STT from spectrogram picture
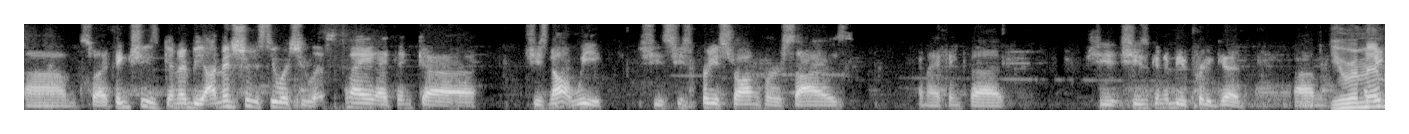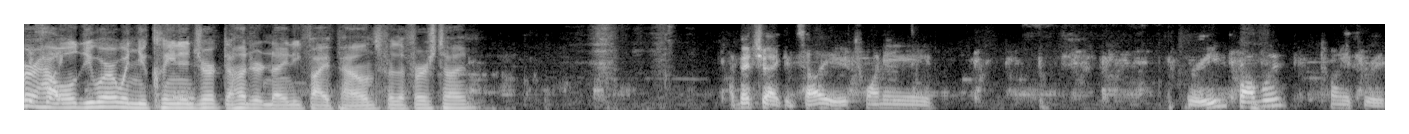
um, so I think she's going to be. I'm interested to see what she lifts tonight. I think uh, she's not weak. She's she's pretty strong for her size, and I think that she she's going to be pretty good. Um, You remember how like- old you were when you clean and jerked 195 pounds for the first time? I bet you I could tell you. Twenty three, probably twenty three.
